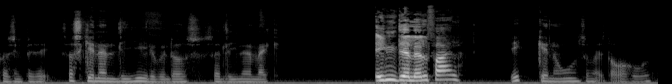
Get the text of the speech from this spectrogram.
på sin PC. Så skinner den lige hele Windows, så det ligner en Mac. Ingen DLL-fejl? Ikke nogen som helst overhovedet.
